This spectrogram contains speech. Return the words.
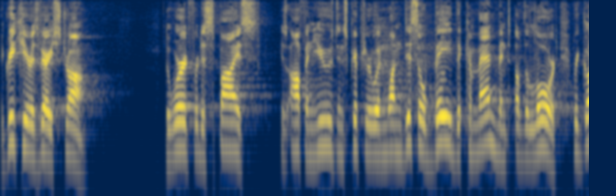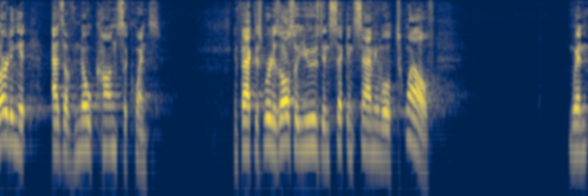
The Greek here is very strong. The word for despise is often used in Scripture when one disobeyed the commandment of the Lord, regarding it as of no consequence. In fact, this word is also used in 2 Samuel 12 when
